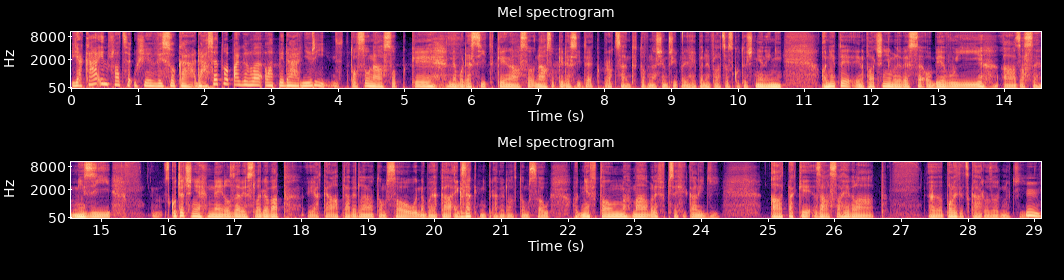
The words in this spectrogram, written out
jaká inflace už je vysoká? Dá se to takhle lapidárně říct? To jsou násobky nebo desítky, násob, násobky desítek procent. To v našem případě hyperinflace skutečně není. Oni ty inflační vlivy se objevují a zase mizí skutečně nelze vysledovat, jaká pravidla na tom jsou, nebo jaká exaktní pravidla v tom jsou. Hodně v tom má vliv psychika lidí a taky zásahy vlád eh, politická rozhodnutí. Hmm.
